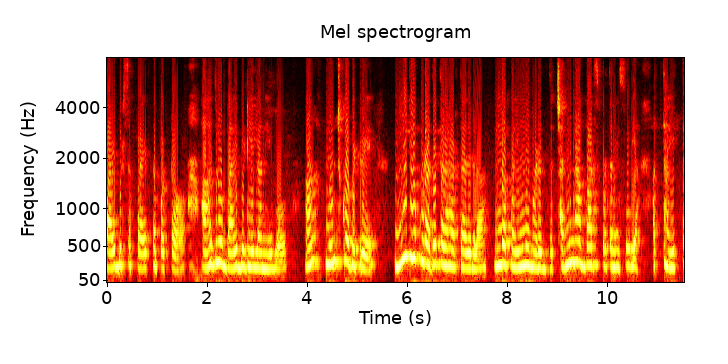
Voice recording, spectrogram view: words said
ಬಾಯಿ ಬಿಡ್ಸಕ್ ಪ್ರಯತ್ನ ಪಟ್ಟು ಆದ್ರೂ ಬಾಯಿ ಬಿಡ್ಲಿಲ್ಲ ನೀವು. ಆ ಮುಚ್ಕೋಬಿಟ್ರಿ ಈಗ್ಲೂ ಕೂಡ ಅದೇ ತರ ಹಾಡ್ತಾ ಇದಿರಲ್ಲ ಇಲ್ಲಪ್ಪ, ಇವನೇ ಮಾಡಿದ್ದು ಚೆನ್ನಾಗಿ ಬಾರಿಸ್ಬಿಡ್ತಾನೆ ಸೂರ್ಯ. ಅತ್ತ, ಇತ್ತ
